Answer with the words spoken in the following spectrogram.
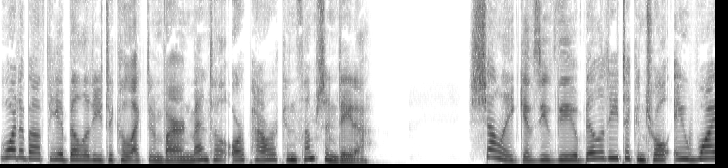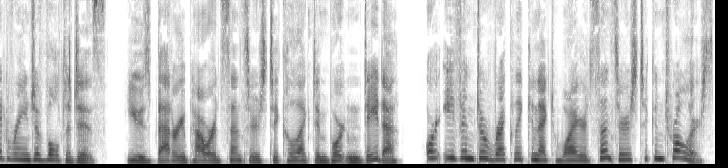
What about the ability to collect environmental or power consumption data? Shelly gives you the ability to control a wide range of voltages, use battery powered sensors to collect important data, or even directly connect wired sensors to controllers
